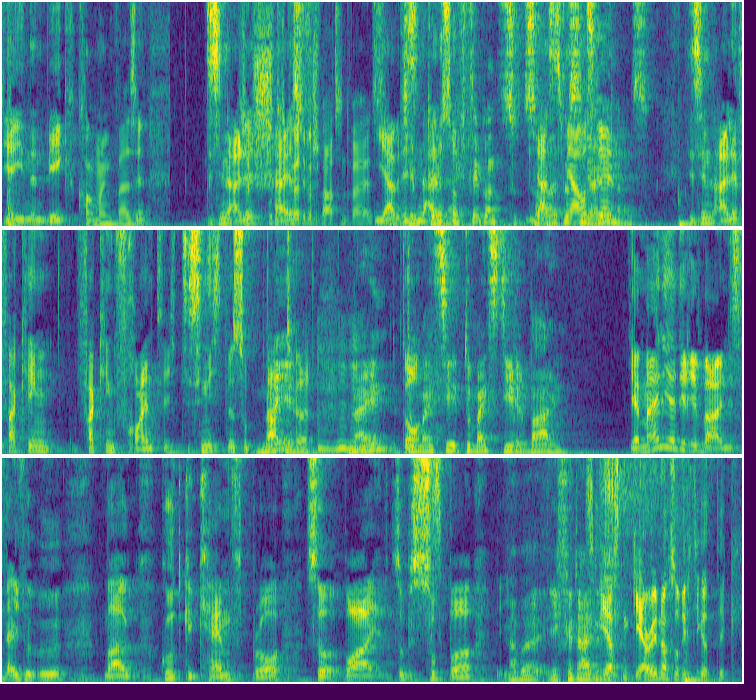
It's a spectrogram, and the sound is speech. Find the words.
dir in den Weg kommen quasi. Die sind Ich alle habe gut gehört scheiße. über Schwarz und Weiß. Ja, aber die Team sind alle so Galactic und so, so Lass mir ausreden. Die sind alle fucking, fucking freundlich. Die sind nicht mehr so Nein, butthurt. nein du, Doch. meinst die, du meinst die Rivalen. Ja, meine ja die Rivalen. Die sind alle so, äh, mal gut gekämpft, Bro. So, boah, du bist super. Aber ich finde Ist halt, im ersten Gary noch so richtiger dick?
